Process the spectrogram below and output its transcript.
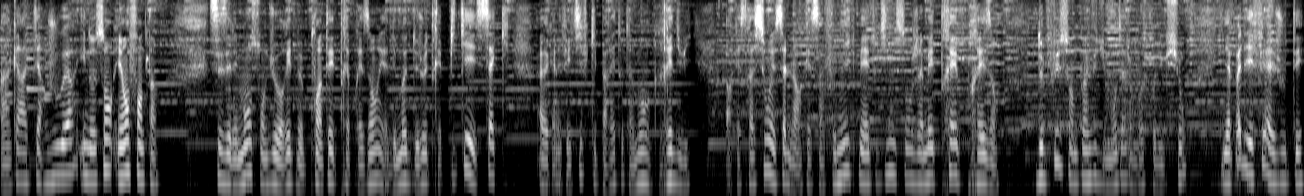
a un caractère joueur, innocent et enfantin. Ces éléments sont dus au rythme pointé très présent et à des modes de jeu très piqués et secs, avec un effectif qui paraît totalement réduit. L'orchestration est celle de l'orchestre symphonique, mais les outils ne sont jamais très présents. De plus, sur le point de vue du montage en post-production, il n'y a pas d'effet ajouté.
